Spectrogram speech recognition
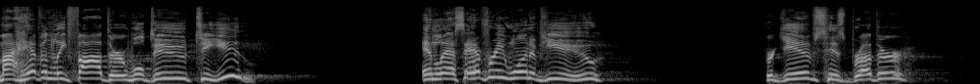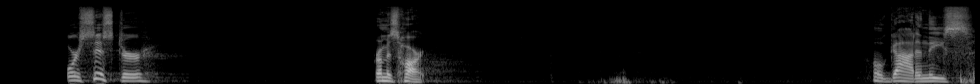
my heavenly Father will do to you unless every one of you forgives his brother or sister from his heart. Oh God, in these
